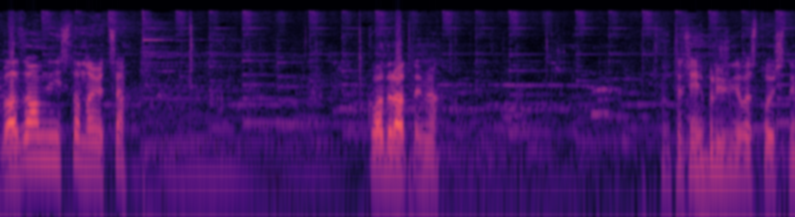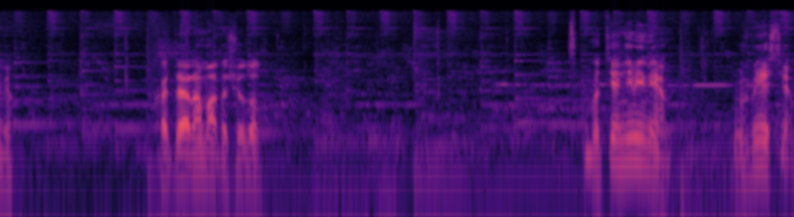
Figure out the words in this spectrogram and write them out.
Глаза у меня не становятся квадратными. Точнее, ближневосточными. Хотя аромат еще тот. Но тем не менее, вместе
